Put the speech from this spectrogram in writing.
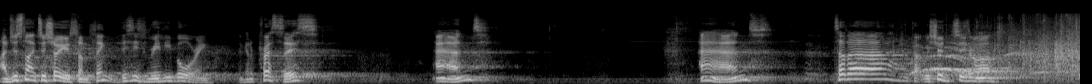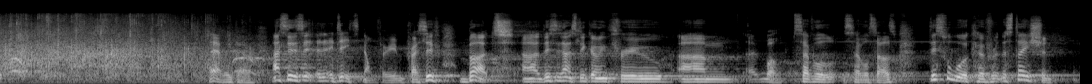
I'd just like to show you something. This is really boring. I'm going to press this, and, and, ta-da! In fact, we should see some There we go. Actually, it, it, it's not very impressive, but uh, this is actually going through, um, uh, well, several, several cells. This will work over at the station.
